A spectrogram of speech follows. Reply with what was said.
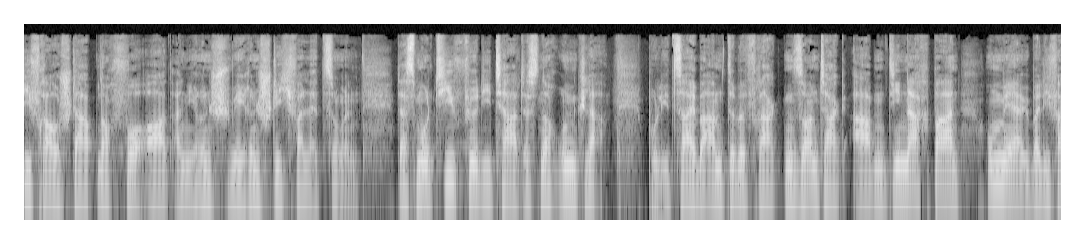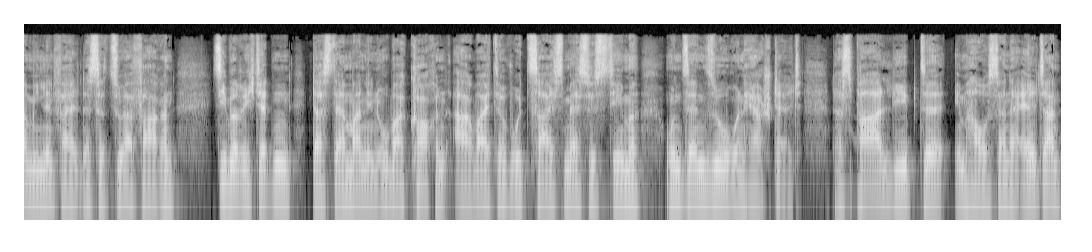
Die Frau starb noch vor Ort an ihren schweren Stichverletzungen. Das Motiv für die Tat ist noch unklar. Polizeibeamte befragten Sonntagabend die Nachbarn, um mehr über die Familienverhältnisse zu erfahren. Sie berichteten, dass der Mann in Oberkochen arbeite, wo Zeiss Messsysteme und Sensoren herstellt. Das Paar lebte im Haus seiner Eltern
